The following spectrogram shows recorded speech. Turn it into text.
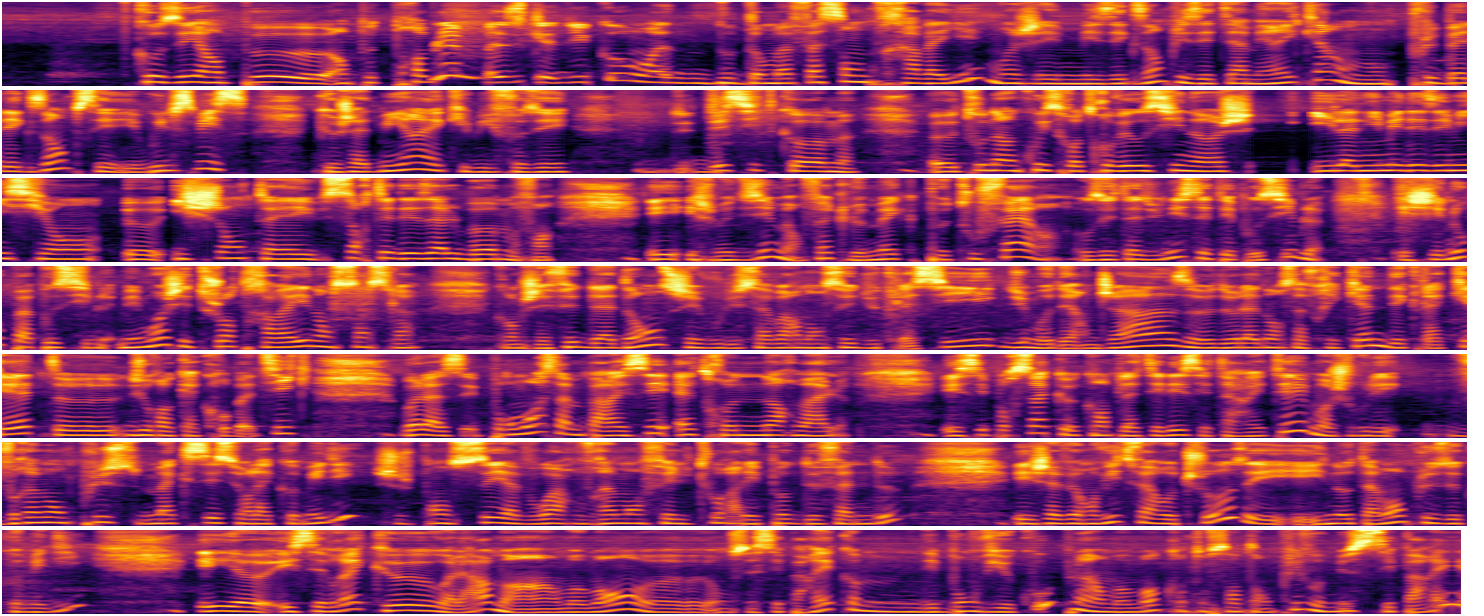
causé un peu, un peu de problème parce que du coup, moi, dans ma façon de travailler, moi, j'ai mes exemples, ils étaient américains. Mon plus bel exemple, c'est Will Smith, que j'admirais, qui lui faisait des sitcoms. Euh, tout d'un coup, il se retrouvait au Cinoche il animait des émissions, euh, il chantait, il sortait des albums. Enfin, et, je me disais, mais en fait, le mec peut tout faire. Aux États-Unis, c'était possible, et chez nous, pas possible. Mais moi, j'ai toujours travaillé dans ce sens-là. Quand j'ai fait de la danse, j'ai voulu savoir danser du classique, du modern jazz, de la danse africaine, des claquettes, euh, du rock acrobatique. Voilà, pour moi, ça me paraissait être normal. Et c'est pour ça que quand la télé s'est arrêtée, moi, je voulais vraiment plus m'axer sur la comédie. Je pensais avoir vraiment fait le tour à l'époque de Fan 2, et j'avais envie de faire autre chose, et, et notamment plus de comédie. Euh, et, c'est vrai que, voilà, bah, à un moment, euh, on s'est séparés comme des bons vieux couples. À un moment, quand on s'entend plus, vaut mieux se séparer.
